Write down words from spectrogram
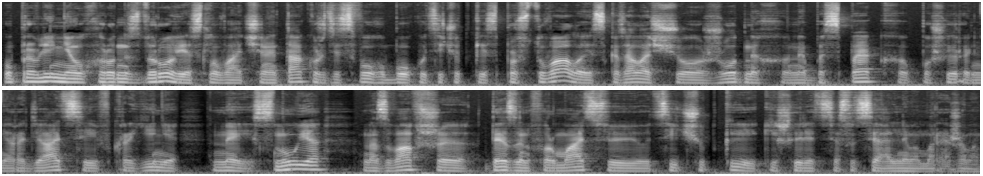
Управління охорони здоров'я Словаччини також зі свого боку ці чутки спростувало і сказала, що жодних небезпек поширення радіації в країні не існує, назвавши дезінформацією ці чутки, які ширяться соціальними мережами.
